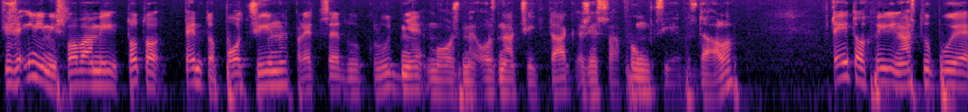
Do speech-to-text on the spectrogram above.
Čiže inými slovami, toto tento počin predsedu kľudne môžeme označiť tak, že sa funkcie vzdal. V tejto chvíli nastupuje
